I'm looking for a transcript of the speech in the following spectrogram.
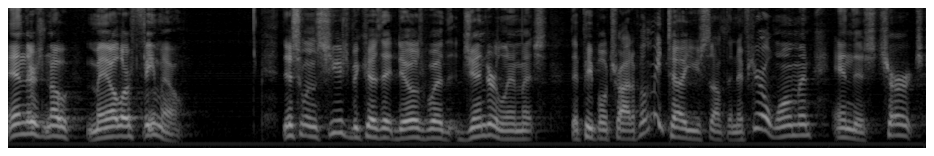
And there's no male or female. This one's huge because it deals with gender limits that people try to put. Let me tell you something. If you're a woman in this church,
